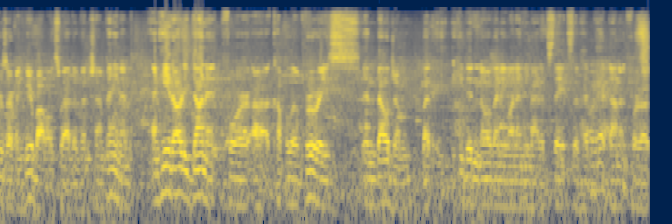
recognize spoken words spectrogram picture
preserving beer bottles rather than champagne. And, and he had already done it for uh, a couple of breweries in Belgium, but he didn't know of anyone in the United States that had, had done it for a,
